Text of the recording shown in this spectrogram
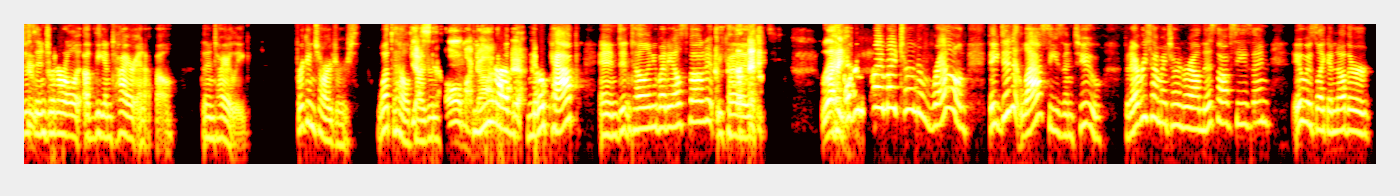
Just Who? in general of the entire NFL, the entire league. Freaking Chargers. What the hell, Yes. Chargers? Oh my God. you have Yeah. no cap and didn't tell anybody else about it because Right. Right. every time I turned around, they did it last season too. But every time I turned around this offseason, it was like another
